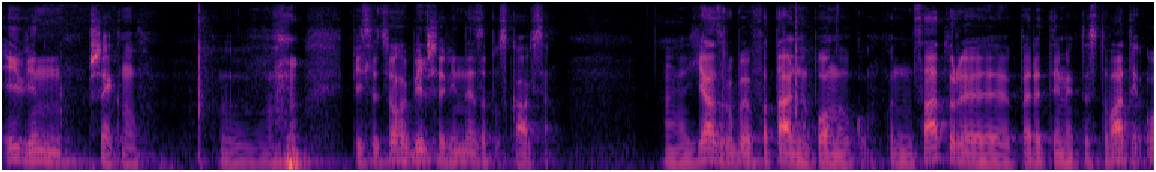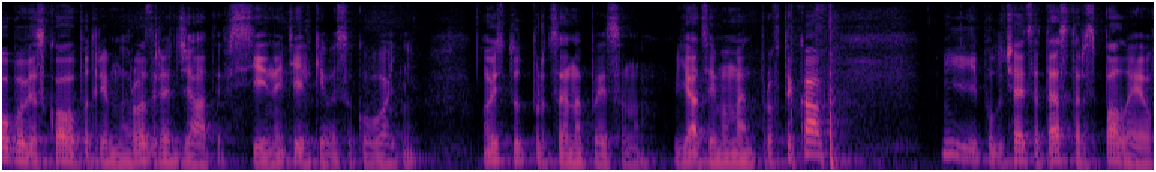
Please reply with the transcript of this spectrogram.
і він пшикнув. Після цього більше він не запускався. Е, Я зробив фатальну помилку. Конденсатори перед тим, як тестувати, обов'язково потрібно розряджати всі, не тільки високовольтні. Ось тут про це написано. Я цей момент провтикав, і, виходить, тестер спалив.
